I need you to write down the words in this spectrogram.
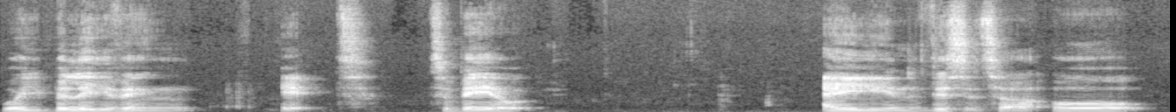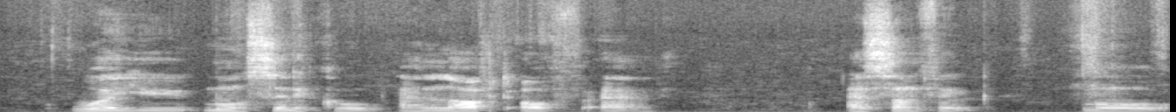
were you believing it to be a alien visitor, or were you more cynical and laughed off as, as something more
